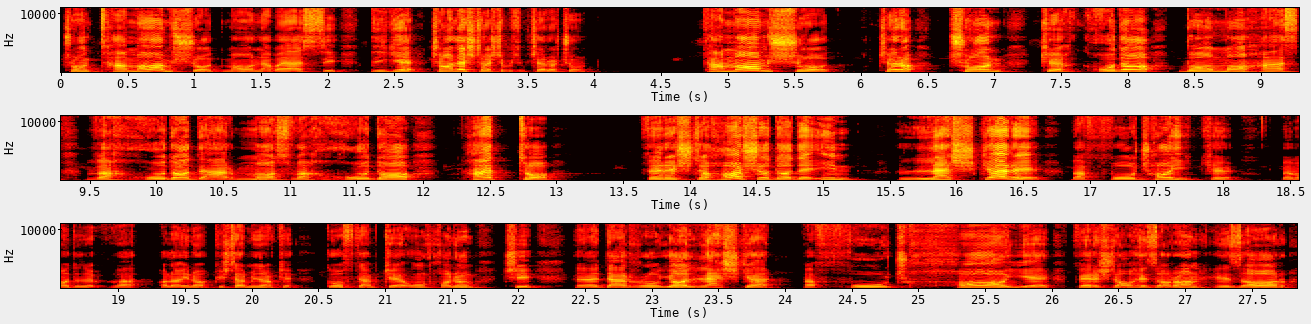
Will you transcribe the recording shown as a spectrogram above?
چون تمام شد. ما نبایستی دیگه چالش داشته باشیم. چرا چون؟ تمام شد. چرا؟ چون که خدا با ما هست و خدا در ماست و خدا حتی فرشته هاشو داده این لشکره و فوج هایی که به ما داده. و حالا اینا بیشتر می‌دونم که گفتم که اون خانم چی در رویا لشکر و فوج های فرشته هزاران هزار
